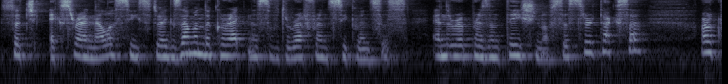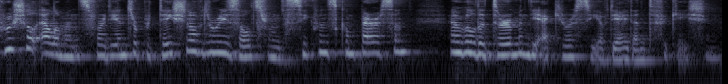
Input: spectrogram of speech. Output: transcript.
Such extra analyses to examine the correctness of the reference sequences and the representation of sister taxa are crucial elements for the interpretation of the results from the sequence comparison and will determine the accuracy of the identification.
